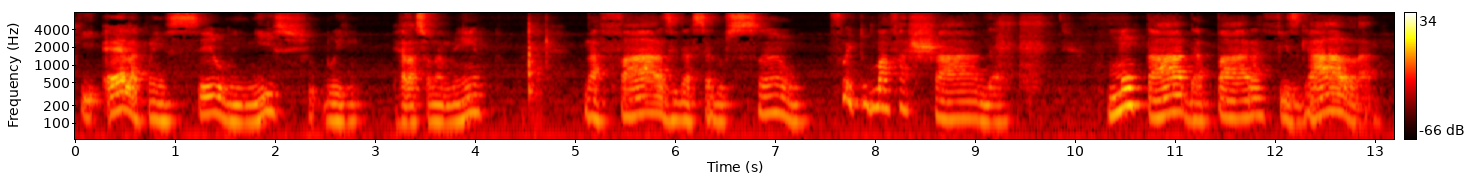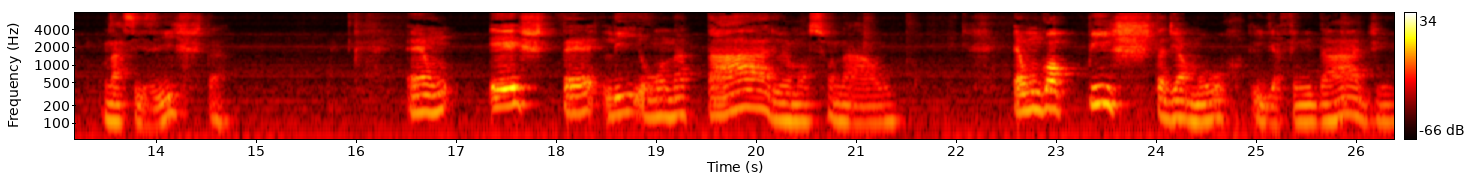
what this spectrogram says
que ela conheceu no início do relacionamento, na fase da sedução, foi tudo uma fachada, montada para fisgá-la, narcisista, é um estelionatário emocional. é um golpista de amor e de afinidade.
